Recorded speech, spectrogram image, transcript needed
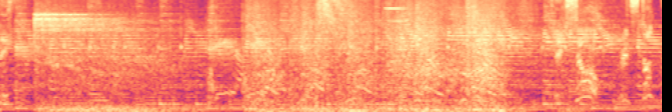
です。敵将討ち取っ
